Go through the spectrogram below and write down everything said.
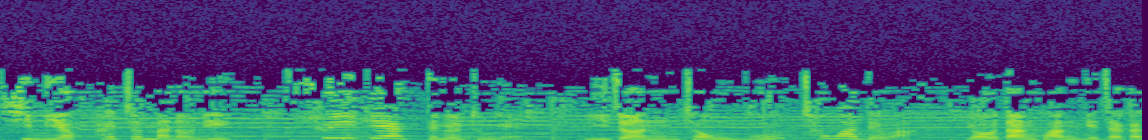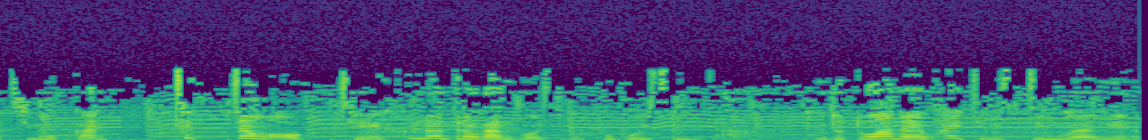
12억 8천만 원이 수의계약 등을 통해 이전 정부 청와대와 여당 관계자가 지목한 특정 업체에 흘러들어간 것으로 보고 있습니다. 이것도 또 하나의 화이트리스트인 모양이에요.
